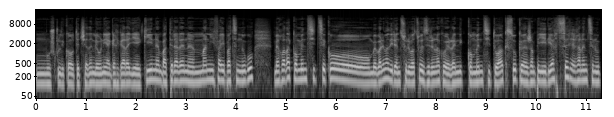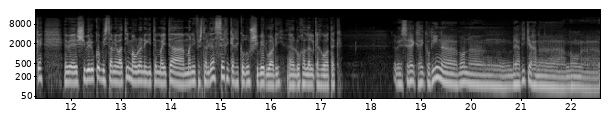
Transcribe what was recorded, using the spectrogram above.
muskuliko autetxea den Leonia Gergaraiekin, bateraren manifai batzen dugu, behar da, konbentzitzeko, bebalema diren zule batzu ez direnako erraindik konbentzituak, zuk Jean Pierre Ilert, zer eganen zenuke, ebe, Siberuko biztanle bati, maulan egiten baita manifestalia, zer ekarriko du Siberuari, eh, lujalda elkargo batek? Ebe, zerek reiko din, uh, bon, behar dik eran, bon, uh,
